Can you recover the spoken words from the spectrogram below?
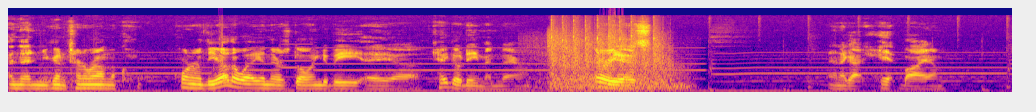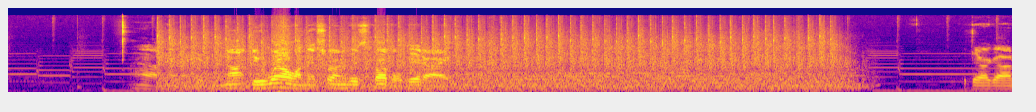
And then you're going to turn around the corner the other way, and there's going to be a uh, Caco demon there. There he is and I got hit by him. Oh man, I did not do well on this run of this level, did I? But there I got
